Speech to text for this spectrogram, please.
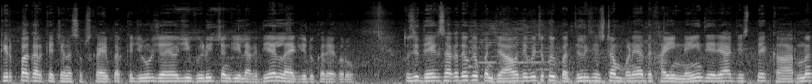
ਕਿਰਪਾ ਕਰਕੇ ਚੈਨਲ ਸਬਸਕ੍ਰਾਈਬ ਕਰਕੇ ਜਰੂਰ ਜਾਇਓ ਜੀ। ਵੀਡੀਓ ਚੰਗੀ ਲੱਗਦੀ ਹੈ ਲਾਈਕ ਜਰੂਰ ਕਰਿਆ ਕਰੋ। ਤੁਸੀਂ ਦੇਖ ਸਕਦੇ ਹੋ ਕਿ ਪੰਜਾਬ ਦੇ ਵਿੱਚ ਕੋਈ ਬੱਦਲੀ ਸਿਸਟਮ ਬਣਿਆ ਦਿਖਾਈ ਨਹੀਂ ਦੇ ਰਿਹਾ, ਜਿਸ ਦੇ ਕਾਰਨ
